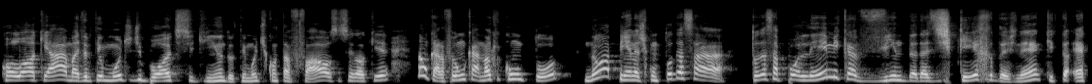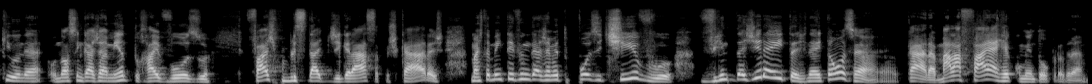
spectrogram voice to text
coloque, ah, mas eu tenho um monte de bots seguindo, tem um monte de conta falsa, sei lá o quê. Não, cara, foi um canal que contou não apenas com toda essa toda essa polêmica vinda das esquerdas, né? Que é aquilo, né? O nosso engajamento raivoso faz publicidade de graça para os caras, mas também teve um engajamento positivo vindo das direitas, né? Então, assim, cara, Malafaia recomendou o programa.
